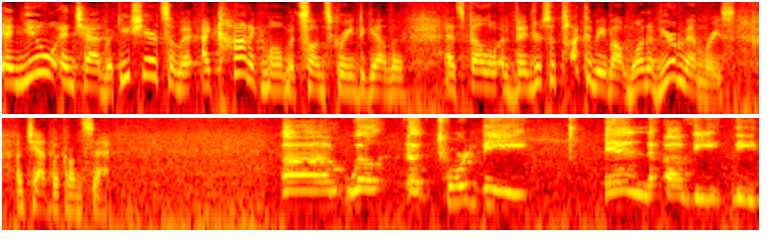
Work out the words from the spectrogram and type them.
And you and Chadwick, you shared some iconic moments on screen together as fellow Avengers. So talk to me about one of your memories of Chadwick on set. Um, well, uh, toward the end of the the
